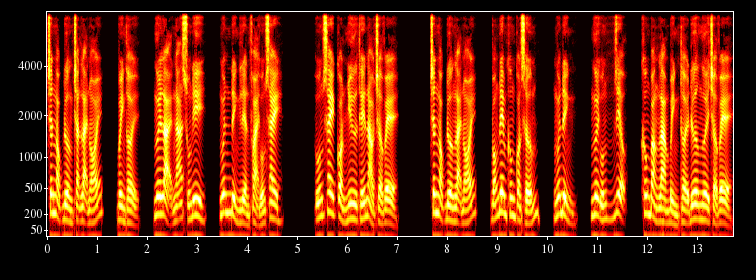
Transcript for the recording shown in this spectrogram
Chân Ngọc Đường chặn lại nói, bình thời, ngươi lại ngã xuống đi, Nguyễn Đình liền phải uống say. Uống say còn như thế nào trở về? Chân Ngọc Đường lại nói, bóng đêm không còn sớm, Nguyễn Đình, ngươi uống rượu, không bằng làm bình thời đưa ngươi trở về.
